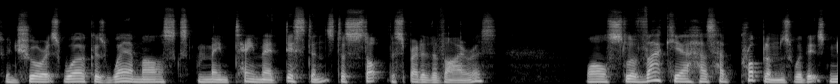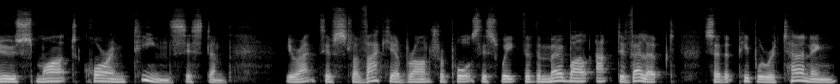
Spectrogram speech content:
to ensure its workers wear masks and maintain their distance to stop the spread of the virus, while Slovakia has had problems with its new smart quarantine system. Euractiv Slovakia branch reports this week that the mobile app developed so that people returning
